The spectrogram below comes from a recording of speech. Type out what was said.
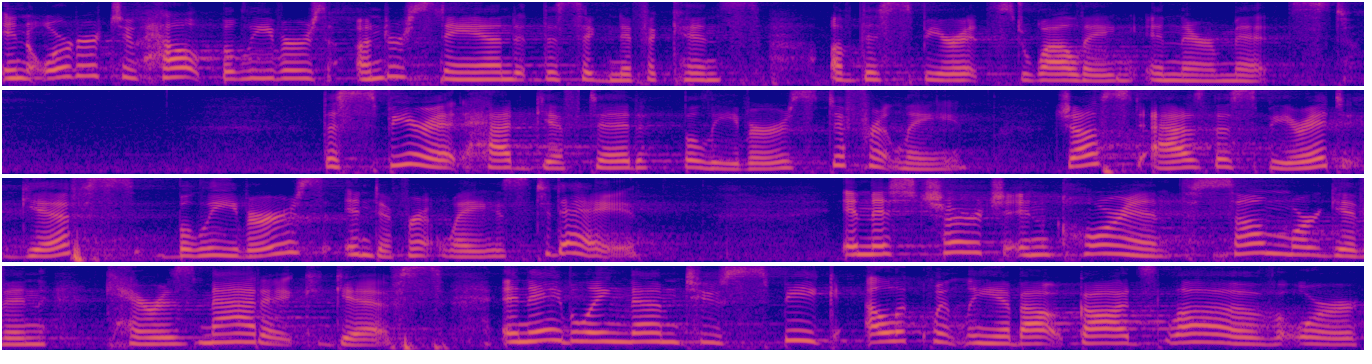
in order to help believers understand the significance of the Spirit's dwelling in their midst. The Spirit had gifted believers differently, just as the Spirit gifts believers in different ways today. In this church in Corinth, some were given charismatic gifts, enabling them to speak eloquently about God's love or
